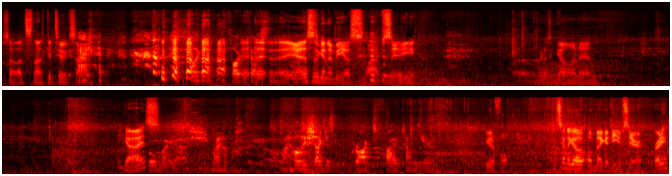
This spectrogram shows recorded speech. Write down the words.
so let's not get too excited. Fucking Uh, fuck uh, fest. yeah, this is gonna be a slap city. We're just going in. Hey guys. Oh my gosh. My, my holy shock just procced five times in a row. Beautiful. It's gonna go Omega Deeps here. Ready?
